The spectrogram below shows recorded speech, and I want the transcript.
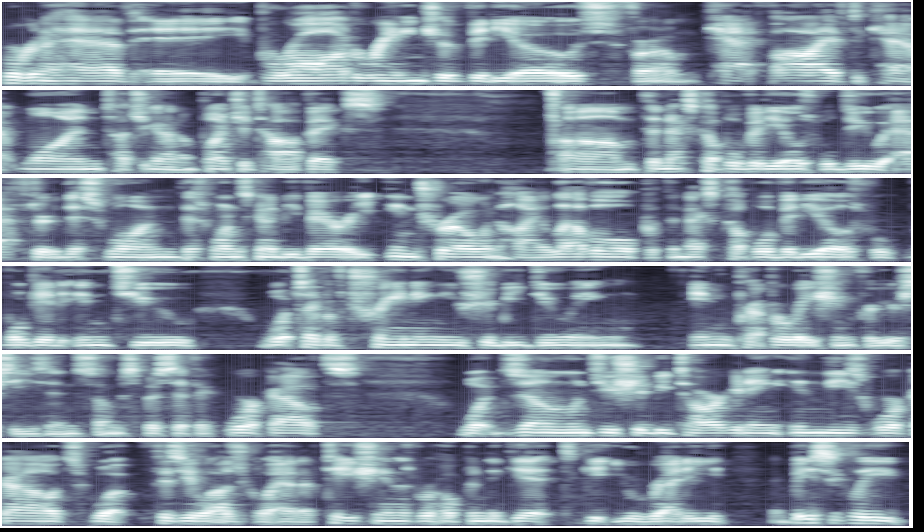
We're going to have a broad range of videos from Cat 5 to Cat 1, touching on a bunch of topics. Um, the next couple videos we'll do after this one. This one's going to be very intro and high level, but the next couple of videos we'll, we'll get into what type of training you should be doing in preparation for your season, some specific workouts, what zones you should be targeting in these workouts, what physiological adaptations we're hoping to get to get you ready, and basically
